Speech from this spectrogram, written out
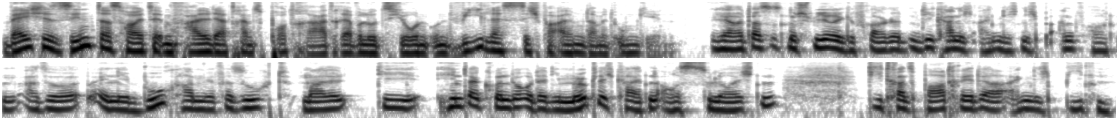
Welche sind das heute im Fall der Transportradrevolution und wie lässt sich vor allem damit umgehen? Ja, das ist eine schwierige Frage. Die kann ich eigentlich nicht beantworten. Also in dem Buch haben wir versucht, mal die Hintergründe oder die Möglichkeiten auszuleuchten, die Transporträder eigentlich bieten.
